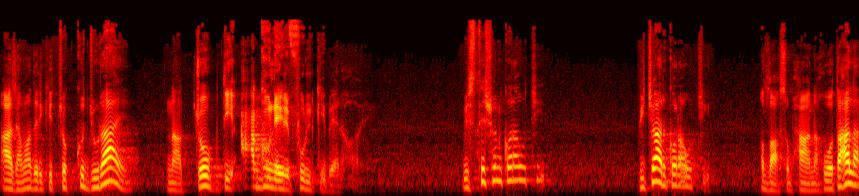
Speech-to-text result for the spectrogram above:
আজ আমাদের কি চক্ষু জুড়ায় না চোখ দিয়ে আগুনের ফুলকি বের হয়? বিশ্লেষণ করা উচিত, বিচার করা উচিত। আল্লাহ সুবহানাহু ওয়া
